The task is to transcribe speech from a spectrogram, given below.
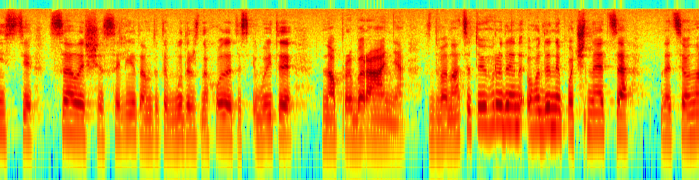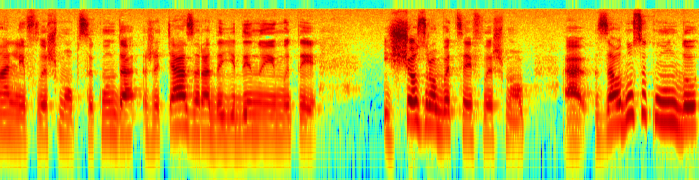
місті, селищі, селі, там де ти будеш знаходитись, і вийти на прибирання. З 12 години, години почнеться національний флешмоб Секунда життя заради єдиної мети. І що зробить цей флешмоб? За одну секунду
